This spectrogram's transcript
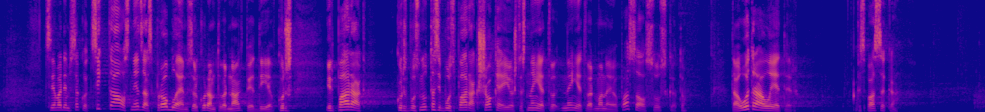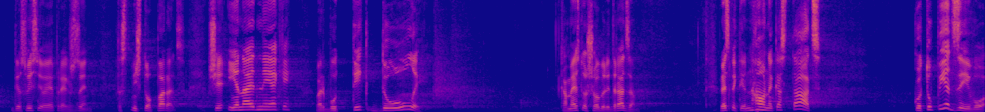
Citiem vārdiem sakot, cik tālu sniedzās problēmas, ar kurām tu vari nākt pie Dieva, kuras ir pārāk, kuras būs, nu, tas būs pārāk šokējoši, tas neietver, neietver manējo pasaules uzskatu. Tā otrā lieta ir, kas pasaka, Dievs visu jau iepriekš zina. Tas, viņš to paredz. Šie ienaidnieki var būt tik dūli, kā mēs to šobrīd redzam. Respektīvi, nav nekas tāds, ko tu piedzīvo,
